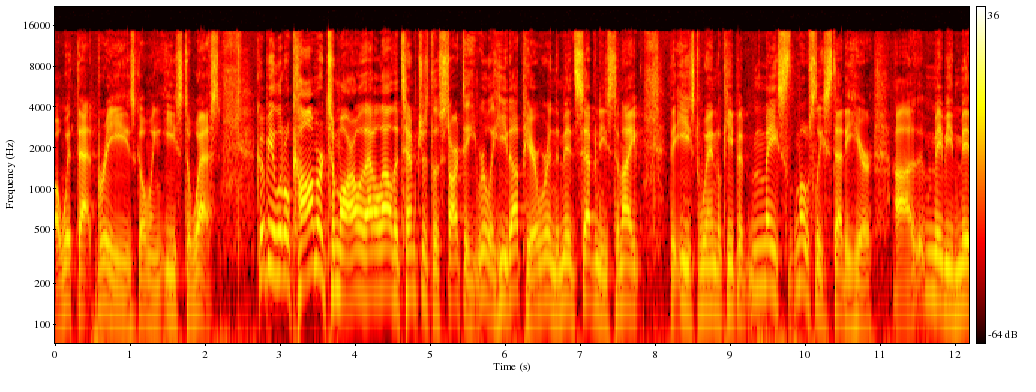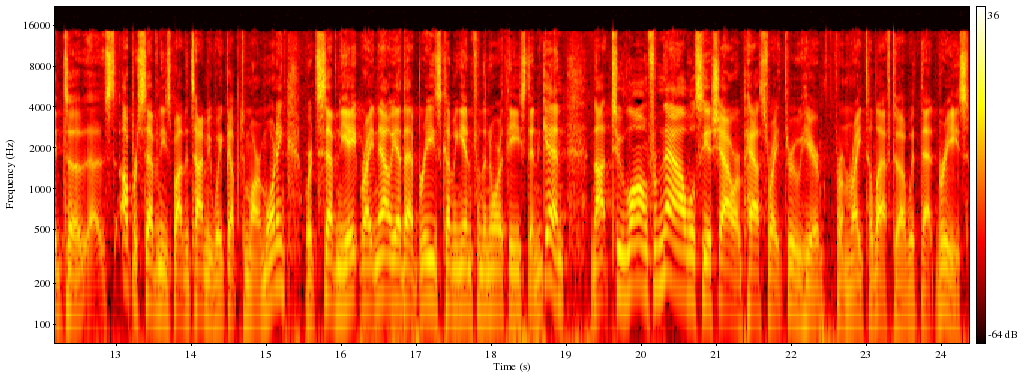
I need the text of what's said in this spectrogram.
uh, with that breeze going east to west. Could be a little calmer tomorrow. That'll allow the temperatures to start to really heat up here. We're in the mid 70s tonight. The east wind will keep it mostly steady here, uh, maybe mid to uh, upper 70s by the time you wake up tomorrow morning. We're at 78 right now. We have that breeze coming in from the northeast. And again, not too long from now, we'll see a shower pass right through here from right to left uh, with that breeze.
